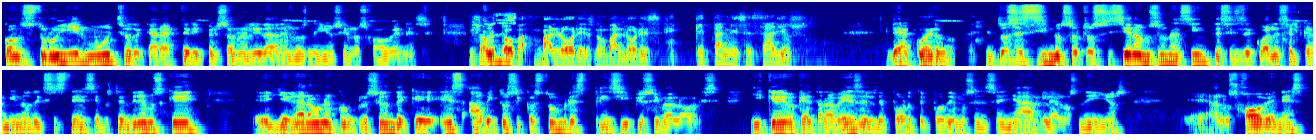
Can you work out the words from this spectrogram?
construir mucho de carácter y personalidad en los niños y en los jóvenes. Y sobre todo valores, ¿no? Valores que tan necesarios. De acuerdo. Entonces, si nosotros hiciéramos una síntesis de cuál es el camino de existencia, pues tendríamos que eh, llegar a una conclusión de que es hábitos y costumbres, principios y valores. Y creo que a través del deporte podemos enseñarle a los niños a los jóvenes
